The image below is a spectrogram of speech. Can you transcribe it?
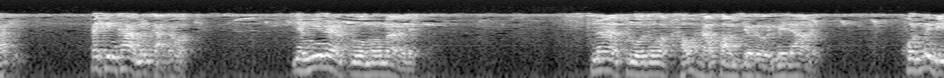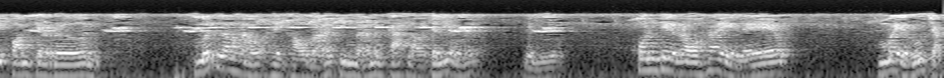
วัด ให้กินข้าวมันกัดเอาอะอย่างนี้น่ากลัวมากๆเลย น่ากลัวตรงว่าเขาหาความเจริญไม่ได้ คนไม่มีความเจริญ เหมือนเราเอาให้เขาหมากินหมามันกัดเราจะเลี้ยงไหมไม่เลี้ คนที่เราให้แล้ว ไม่รู้จัก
